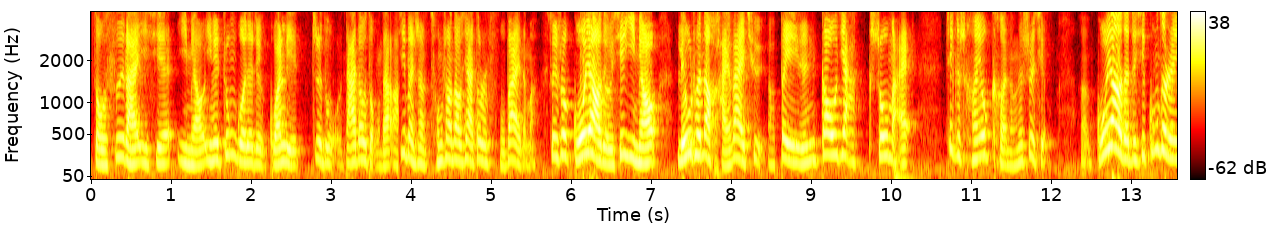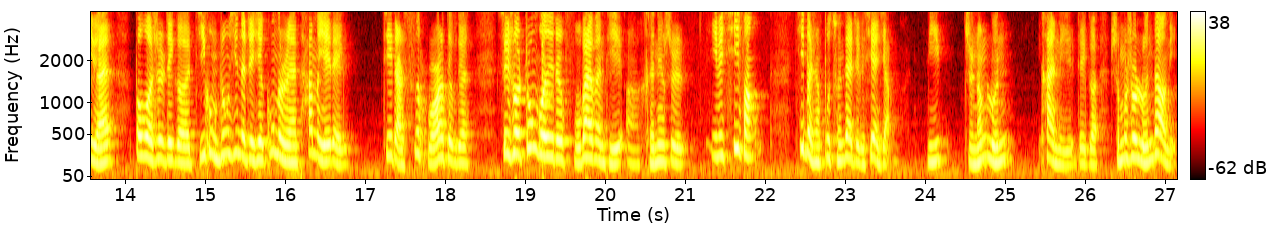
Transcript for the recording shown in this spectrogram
走私来一些疫苗，因为中国的这个管理制度大家都懂的啊，基本上从上到下都是腐败的嘛，所以说国药的有些疫苗流传到海外去啊，被人高价收买，这个是很有可能的事情啊。国药的这些工作人员，包括是这个疾控中心的这些工作人员，他们也得接点私活儿，对不对？所以说中国的这个腐败问题啊，肯定是。因为西方基本上不存在这个现象，你只能轮看你这个什么时候轮到你，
